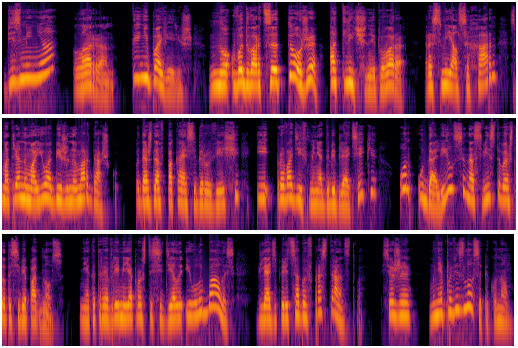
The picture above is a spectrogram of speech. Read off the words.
Без меня?» «Лоран, ты не поверишь, но во дворце тоже отличные повара!» Рассмеялся Харн, смотря на мою обиженную мордашку. Подождав, пока я соберу вещи, и, проводив меня до библиотеки, он удалился, насвистывая что-то себе под нос. Некоторое время я просто сидела и улыбалась, глядя перед собой в пространство. Все же мне повезло с опекуном.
